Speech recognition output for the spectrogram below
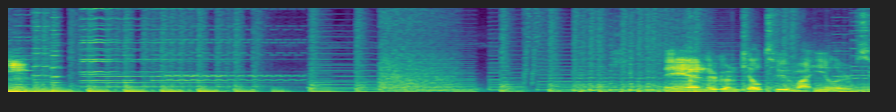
Hmm. And they're going to kill two of my healers.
